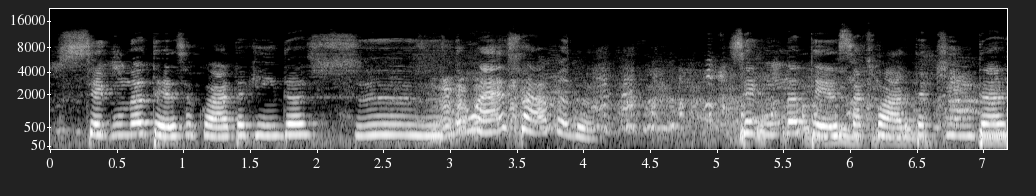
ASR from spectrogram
segunda, terça, quarta, quinta. Não é sábado. Segunda, terça, quarta, quinta.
